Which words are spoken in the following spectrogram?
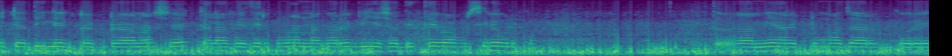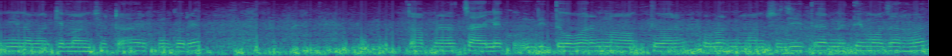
এটা দিলে একটা গ্রান আসে, কালাফে এরকম রান্না করে বিয়ে শাদিতে বাবুসিরা ওরকম। তো আমি আর একটু মজার করে নিলাম আর কি মাংসটা এরকম করে। তো আপনারা চাইলে দিতেও পারেন, নাও দিতে পারেন। কোরবানির মাংস যেহেতু এমনিতেই মজার হয়।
